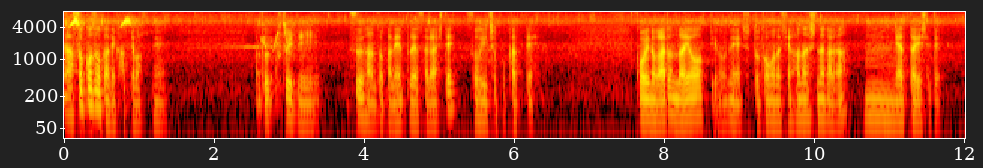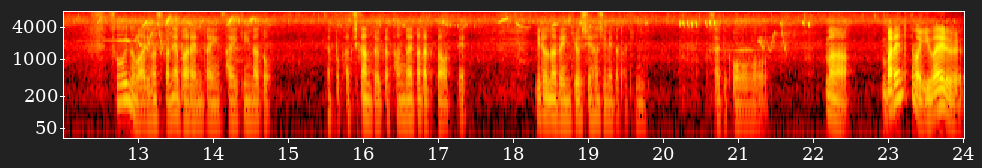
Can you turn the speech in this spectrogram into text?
あそことかで買ってますね。あと普通に通販とかネットで探してそういうチョコ買ってこういうのがあるんだよっていうのをねちょっと友達に話しながらうん。やったりしてて。そういうのもありますかねバレンタイン最近だと。やっぱ価値観というか考え方が変わっていろんな勉強し始めた時に。そうやってこうまあバレンタインはいわゆる、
